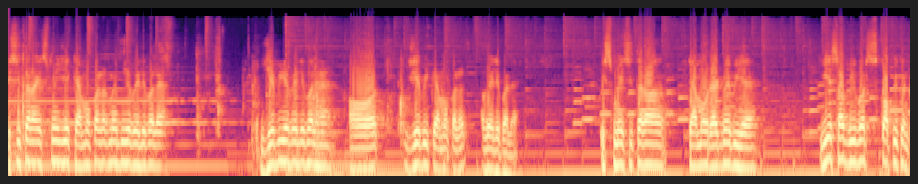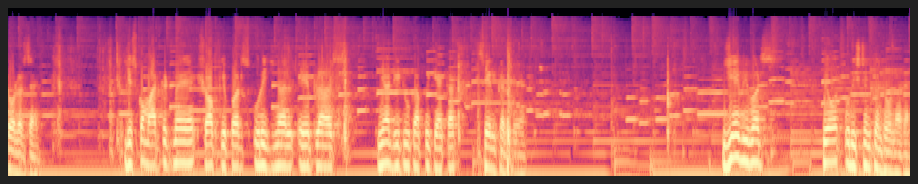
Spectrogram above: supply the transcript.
इसी तरह इसमें ये कैमो कलर में भी अवेलेबल है। ये भी अवेलेबल है और ये भी कैमो कलर अवेलेबल है। इसमें इसी तरह कैमो रेड में भी है। ये सब वीवर्स कॉपी कंट्रोलर्स हैं। जिसको मार्केट में शॉपकीपर्स ओरिजिनल ए प्लस या डी टू कॉपी कहकर सेल करते हैं। ये वीवर्स प्योर ओरिजिनल कंट्रोलर है।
